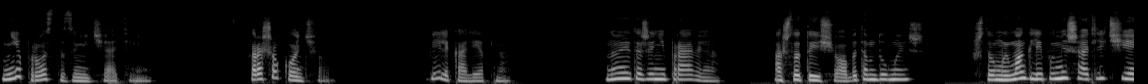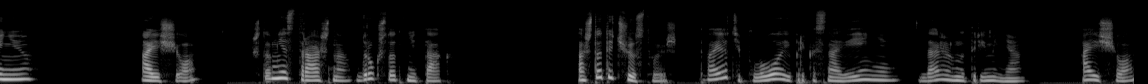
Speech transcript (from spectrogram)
Мне просто замечательно. Хорошо кончила. Великолепно. Но это же неправильно. А что ты еще об этом думаешь? Что мы могли помешать лечению. А еще, что мне страшно, вдруг что-то не так. А что ты чувствуешь? Твое тепло и прикосновение, даже внутри меня. А еще,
